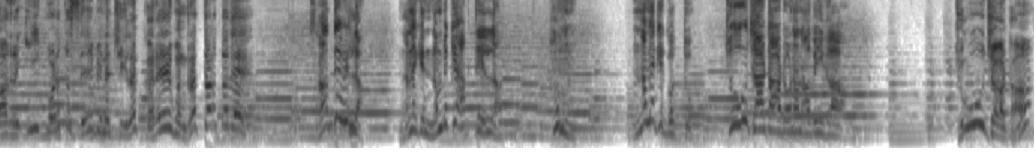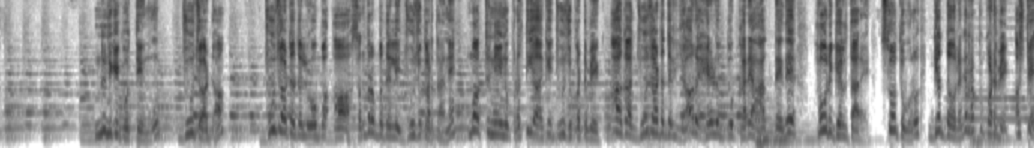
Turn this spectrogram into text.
ಆದ್ರೆ ಈ ಕೊಳತ ಸೇಬಿನ ಚೀಲ ಕರೆ ಬಂದ್ರ ತರ್ತದೆ. ಸಾಧ್ಯವಿಲ್ಲ. ನನಗೆ ನಂಬಿಕೆ ಆಗ್ತಾ ಇಲ್ಲ. ಹ್ಮ್ ನನಗೆ ಗೊತ್ತು. ಜೂಜಾಟ ಆಡೋಣ ನಾವೀಗ. ಜೂಜಾಟ? ನಿನಗೆ ಗೊತ್ತೇನು? ಜೂಜಾಟ? ಜೂಜಾಟದಲ್ಲಿ ಒಬ್ಬ ಆ ಸಂದರ್ಭದಲ್ಲಿ ಜೂಜು ಕಟ್ತಾನೆ ಮತ್ತು ನೀನು ಪ್ರತಿಯಾಗಿ ಜೂಜು ಕಟ್ಟಬೇಕು. ಆಗ ಜೂಜಾಟದಲ್ಲಿ ಯಾರು ಹೇಳುದ್ದು ಕರೆ ಆಗ್ತಾ ಇದೆ, ಅವ್ರು ಗೆಲ್ತಾರೆ. ಸೋತವರು ಗೆದ್ದವರಿಗೆ ರೊಕ್ಕ ಕೊಡಬೇಕು, ಅಷ್ಟೇ.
